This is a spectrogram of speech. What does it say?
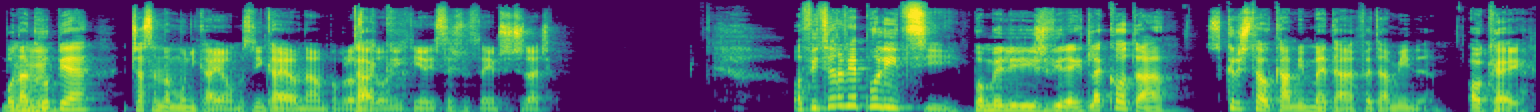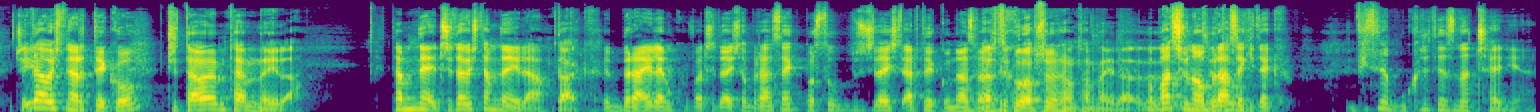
Bo na Mhm. grupie czasem nam unikają, znikają nam po prostu, Tak. ich nie jesteśmy w stanie przeczytać. Oficerowie policji pomylili żwirek dla kota z kryształkami metamfetaminy. Okej. Czytałeś ten artykuł? Czytałem thumbnaila. Tamne, czytałeś thumbnaila? Tak. Braillem, kurwa, czytałeś obrazek? Po prostu przeczytałeś artykuł, nazwę Artykuł, przepraszam, thumbnaila. Popatrzył na obrazek i tak, widzę tam ukryte znaczenie.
